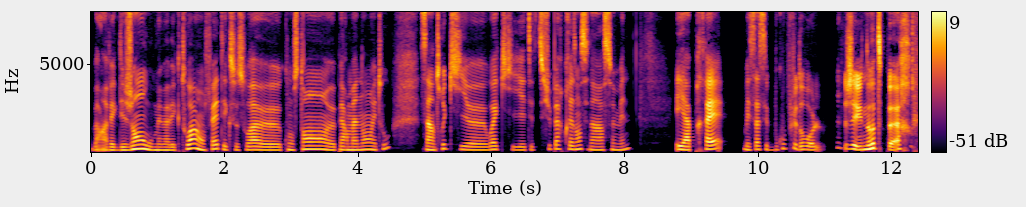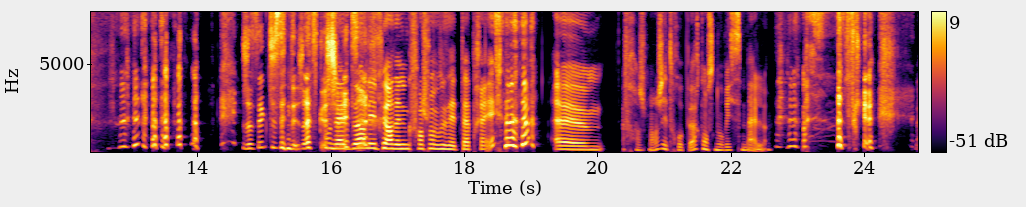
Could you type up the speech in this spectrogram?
ben, avec des gens ou même avec toi en fait et que ce soit constant, permanent et tout. C'est un truc qui, ouais, qui était super présent ces dernières semaines. Et après, mais ça c'est beaucoup plus drôle, j'ai une autre peur. je sais que tu sais déjà ce que On je adore les peurs d'Anouk, franchement, vous n'êtes pas prêts. euh, franchement, j'ai trop peur qu'on se nourrisse mal. parce que bah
